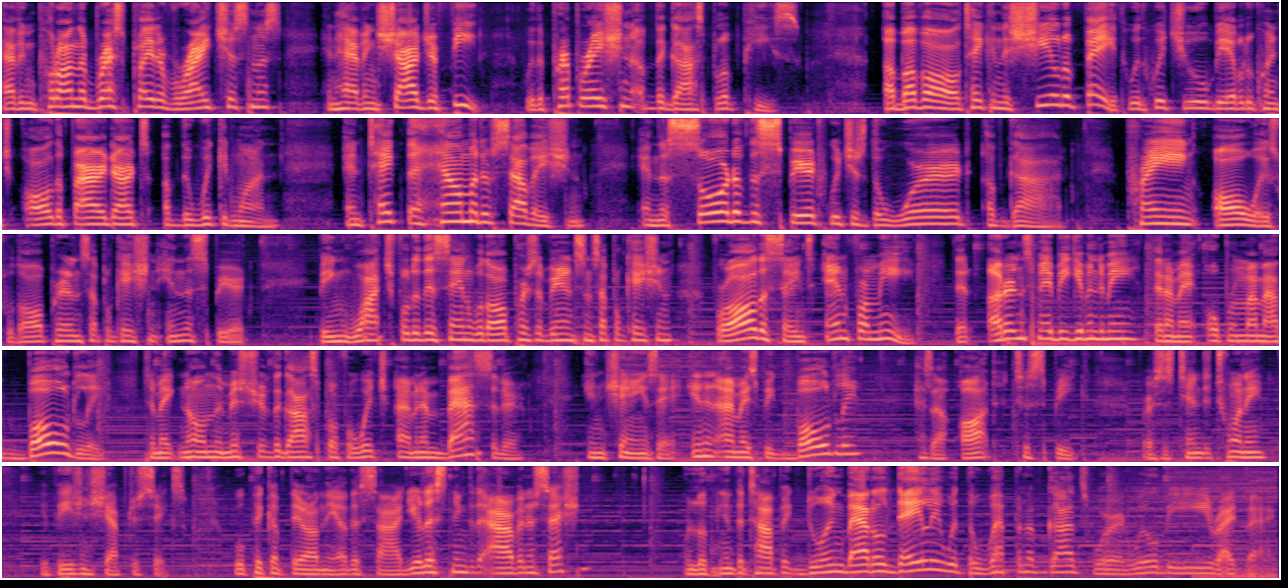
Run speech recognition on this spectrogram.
having put on the breastplate of righteousness, and having shod your feet with the preparation of the gospel of peace. Above all, taking the shield of faith with which you will be able to quench all the fiery darts of the wicked one, and take the helmet of salvation and the sword of the Spirit, which is the word of God, praying always with all prayer and supplication in the Spirit, being watchful to this end with all perseverance and supplication for all the saints and for me, that utterance may be given to me, that I may open my mouth boldly to make known the mystery of the gospel for which I am an ambassador in chains, that in it I may speak boldly as I ought to speak. Verses 10 to 20, Ephesians chapter 6. We'll pick up there on the other side. You're listening to the Hour of Intercession. We're looking at the topic Doing Battle Daily with the Weapon of God's Word. We'll be right back.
